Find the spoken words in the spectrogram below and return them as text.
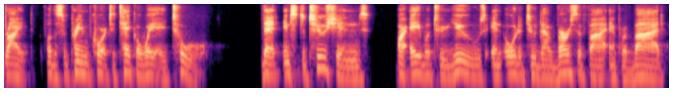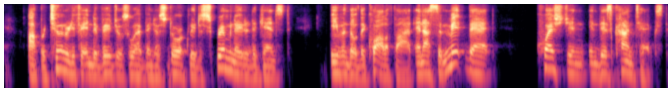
right for the Supreme Court to take away a tool that institutions are able to use in order to diversify and provide opportunity for individuals who have been historically discriminated against, even though they qualified? And I submit that question in this context.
